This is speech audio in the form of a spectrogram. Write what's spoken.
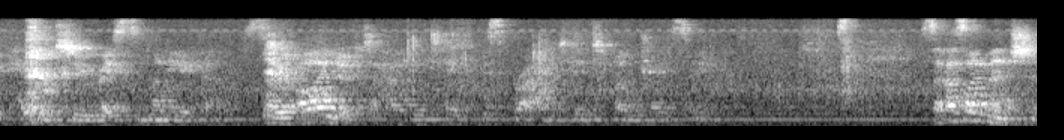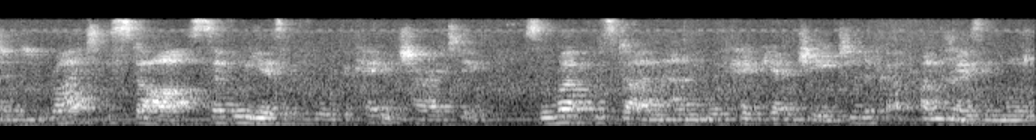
became to raise some money again. So I looked at how do we take this brand into fundraising. So as I mentioned, right at the start, several years before we became a charity, some work was done um, with KPMG to look at a fundraising model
